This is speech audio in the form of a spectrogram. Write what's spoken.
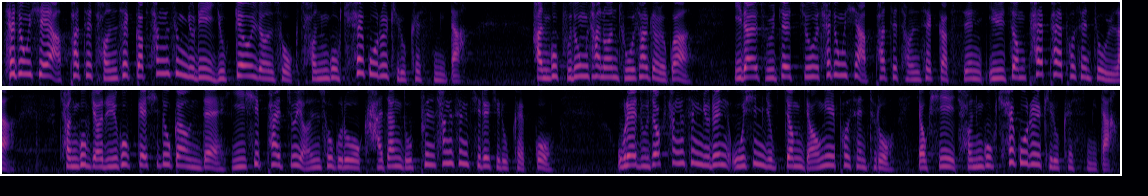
세종시의 아파트 전셋값 상승률이 6개월 연속 전국 최고를 기록했습니다. 한국부동산원 조사 결과 이달 둘째 주 세종시 아파트 전셋값은 1.88% 올라 전국 17개 시도 가운데 28주 연속으로 가장 높은 상승치를 기록했고 올해 누적 상승률은 56.01%로 역시 전국 최고를 기록했습니다.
